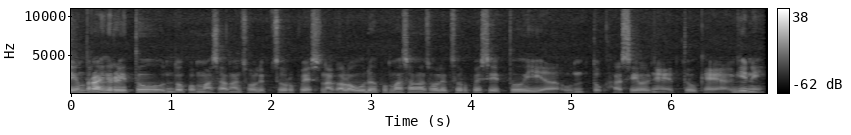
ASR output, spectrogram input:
Yang terakhir itu untuk pemasangan solid surface. Nah, kalau udah pemasangan solid surface itu ya untuk hasilnya itu kayak gini.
